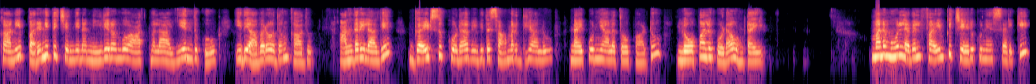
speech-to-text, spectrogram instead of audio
కానీ పరిణితి చెందిన నీలిరంగు ఆత్మల అయ్యేందుకు ఇది అవరోధం కాదు. అందరిలాగే గైడ్స్ కూడా వివిధ సామర్థ్యాలు నైపుణ్యాలతో పాటు లోపాలు కూడా ఉంటాయి. మనము లెవెల్ ఫైవ్కి చేరుకునేసరికి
